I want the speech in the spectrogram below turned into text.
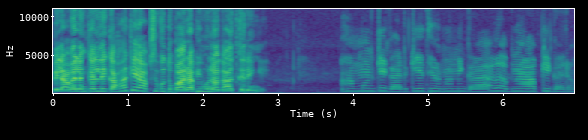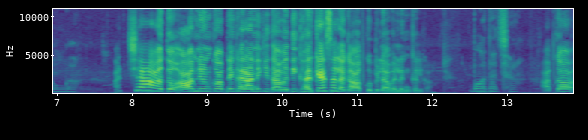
بلاول انکل نے کہا کہ آپ سے وہ دوبارہ بھی ملاقات کریں گے؟ ہم ان کے گھر کے تھے انہوں نے کہا اب میں آپ کے گھر آؤں گا۔ اچھا تو آپ نے ان کو اپنے گھر آنے کی دعوت دی۔ گھر کیسا لگا آپ کو بلاول انکل کا؟ بہت اچھا۔ آپ کا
